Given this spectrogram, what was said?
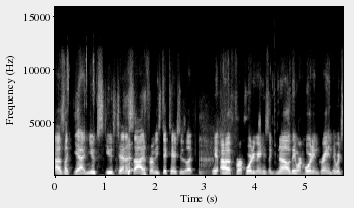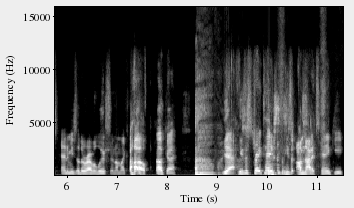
I was like, yeah, and you excuse genocide from these dictators. He's like, uh, for hoarding grain. He's like, no, they weren't hoarding grain. They were just enemies of the revolution. I'm like, oh, okay, Oh my. yeah. He's a straight tanky, but he's like, I'm not a tanky.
